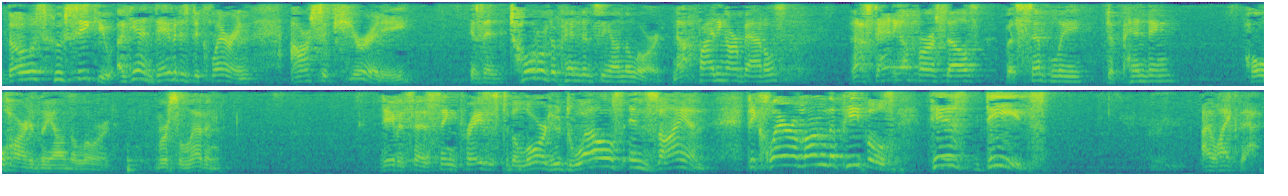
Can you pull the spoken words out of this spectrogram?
those who seek you. Again, David is declaring our security is in total dependency on the Lord. Not fighting our battles, not standing up for ourselves, but simply depending wholeheartedly on the Lord. Verse 11. David says, Sing praises to the Lord who dwells in Zion. Declare among the peoples his deeds. I like that.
